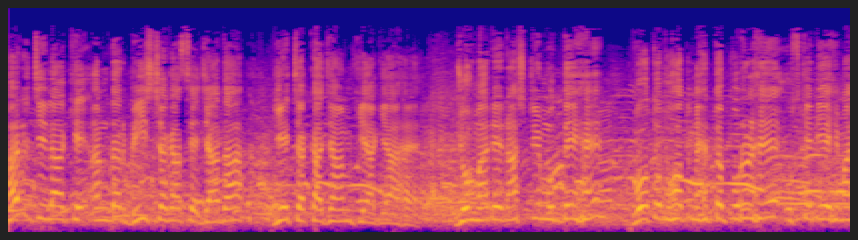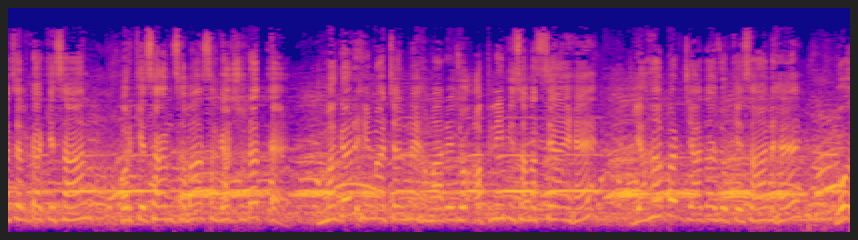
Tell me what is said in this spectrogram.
हर जिला के अंदर 20 जगह से ज़्यादा ये चक्का जाम किया गया है। जो हमारे राष्ट्रीय मुद्दे हैं, वो तो बहुत महत्वपूर्ण है। उसके लिए हिमाचल का किसान और किसान सभा संघर्षरत है। मगर हिमाचल में हमारे जो अपनी भी समस्याएँ हैं, यहाँ पर ज़्यादा जो किसान है, वो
